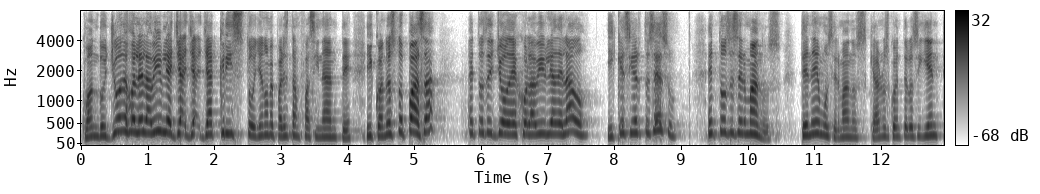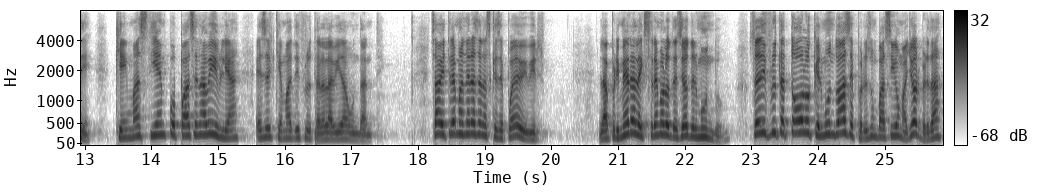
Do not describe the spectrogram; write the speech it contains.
Cuando yo dejo de leer la Biblia, ya, ya, ya Cristo ya no me parece tan fascinante. Y cuando esto pasa, entonces yo dejo la Biblia de lado. ¿Y qué cierto es eso? Entonces, hermanos, tenemos, hermanos, que darnos cuenta de lo siguiente. Quien más tiempo pasa en la Biblia es el que más disfrutará la vida abundante. ¿Sabe? Hay tres maneras en las que se puede vivir. La primera, al extremo de los deseos del mundo. Usted disfruta todo lo que el mundo hace, pero es un vacío mayor, ¿verdad?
